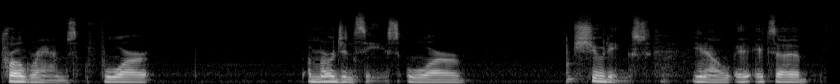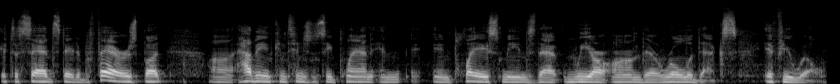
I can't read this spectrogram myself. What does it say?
programs for emergencies or shootings. You know, it, it's a it's a sad state of affairs, but Uh, having a contingency plan in, in place means that we are on their Rolodex, if you will,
